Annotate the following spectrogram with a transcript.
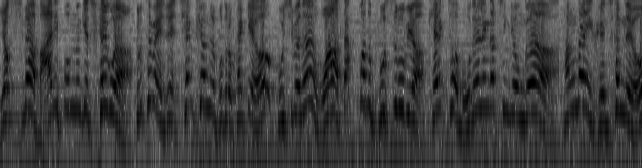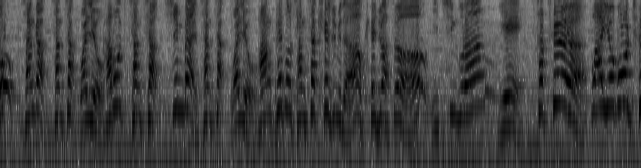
역시나 많이 뽑는 게 최고야. 그렇다면 이제 챔피언을 보도록 할게요. 보시면은 와 딱 봐도 보스몹이야. 캐릭터 모델링 같은 경우가 상당히 괜찮네요. 장갑 장착 완료. 갑옷 장착 신발 장착 완료. 방패도 장착해줍니다. 오케이 좋았어. 이 친구랑 예 스타트! 파이어볼트!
